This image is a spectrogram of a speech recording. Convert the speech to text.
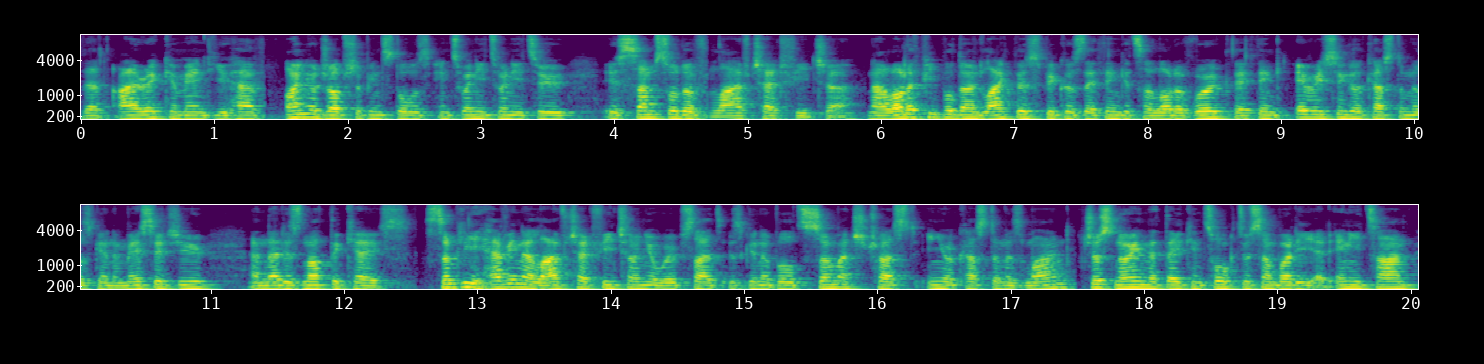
that I recommend you have on your dropshipping stores in 2022 is some sort of live chat feature. Now, a lot of people don't like this because they think it's a lot of work. They think every single customer is going to message you, and that is not the case. Simply having a live chat feature on your website is going to build so much trust in your customer's mind. Just knowing that they can talk to somebody at any time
